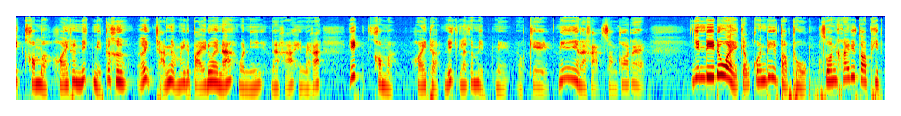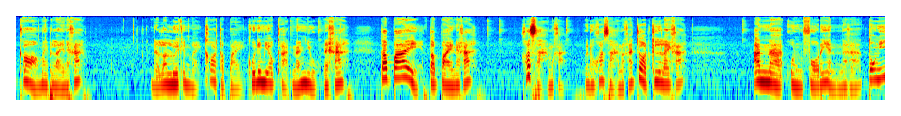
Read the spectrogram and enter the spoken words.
ich komme heute nicht mit ก็คือ เอ้ย ฉันน่ะไม่ได้ไปด้วยนะ วันนี้นะคะ เห็นไหมคะ ich komme heute nicht แล้วก็ mit นี่โอเค นี่แหละค่ะสองข้อแรก ยินดีด้วยกับคนที่ตอบถูก ส่วนใครที่ตอบผิดก็ไม่เป็นไรนะคะ เดี๋ยวเราลุยกันใหม่ข้อต่อไป คุณยังมีโอกาสนั้นอยู่นะคะ ต่อไปต่อไปนะคะ ข้อ 3 ค่ะมาดูข้อ 3 นะคะ โจทย์คืออะไรคะอันนาอุนโฟเรียนนะคะ ตรงนี้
